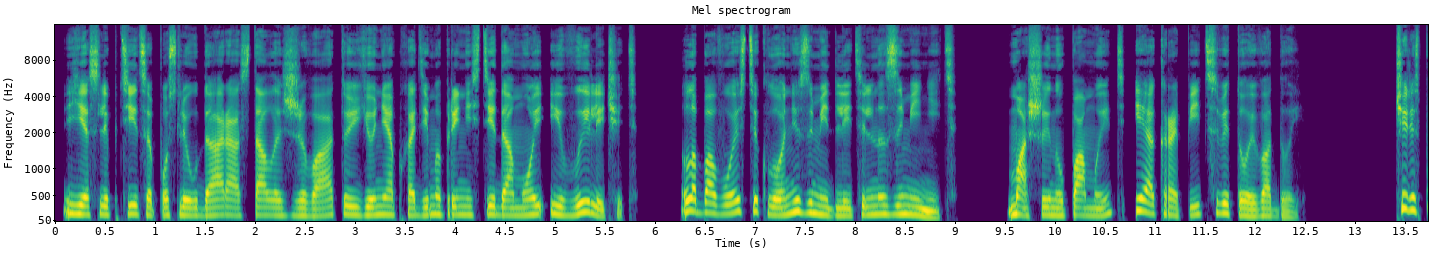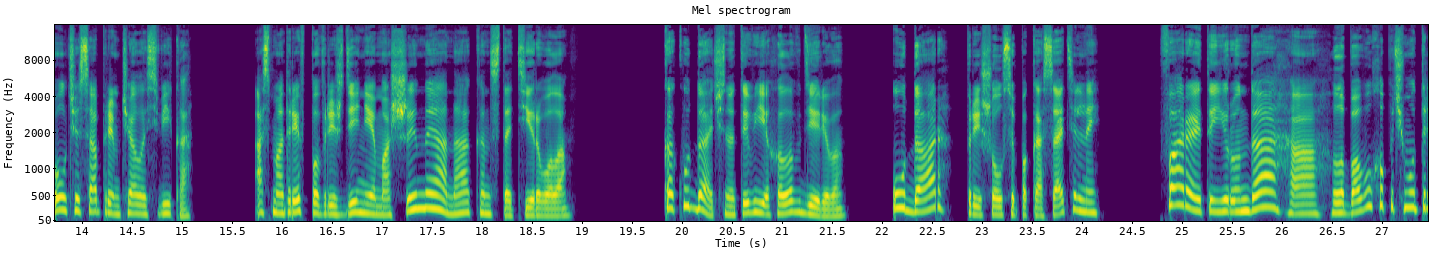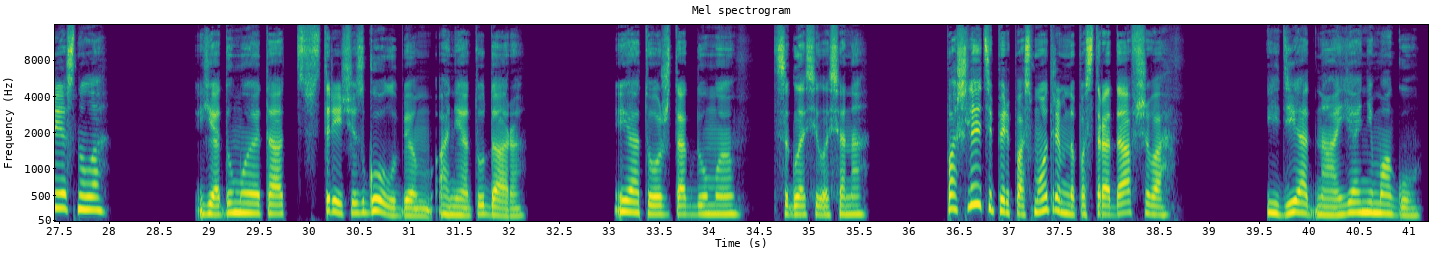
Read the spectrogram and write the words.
Если птица после удара осталась жива, то ее необходимо принести домой и вылечить. Лобовое стекло незамедлительно заменить. Машину помыть и окропить святой водой. Через полчаса примчалась Вика. Осмотрев повреждения машины, она констатировала. «Как удачно ты въехала в дерево. Удар пришелся по касательной. Фара — это ерунда, а лобовуха почему треснула? Я думаю, это от встречи с голубем, а не от удара. Я тоже так думаю, согласилась она. Пошли теперь посмотрим на пострадавшего. Иди одна, я не могу.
